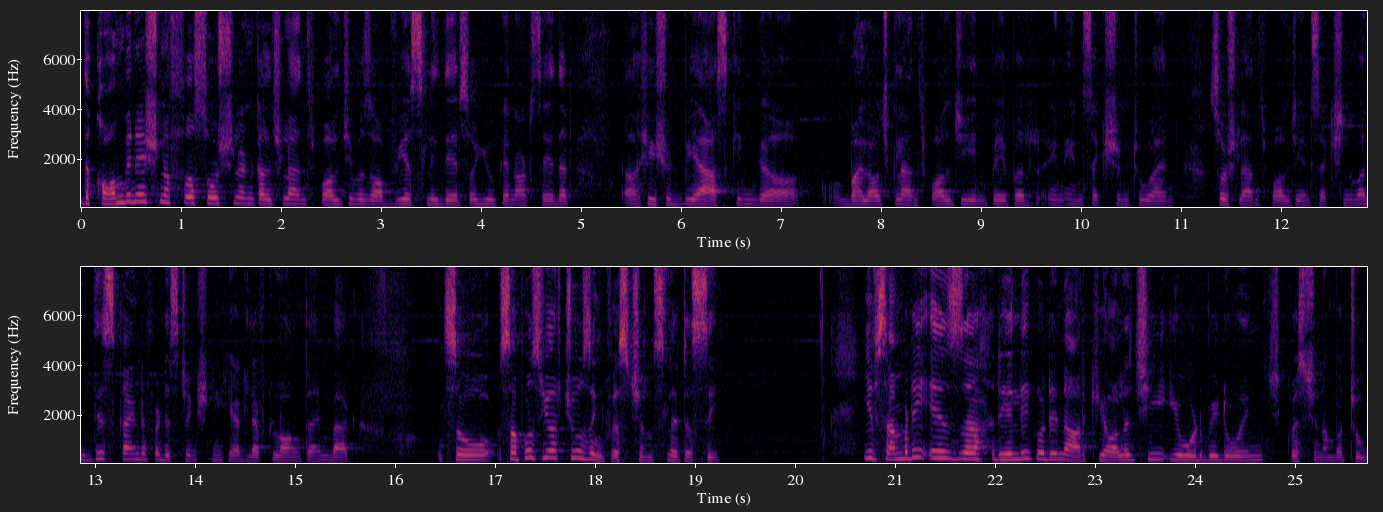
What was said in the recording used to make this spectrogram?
The combination of uh, social and cultural anthropology was obviously there. So, you cannot say that uh, he should be asking uh, biological anthropology in paper in, in section 2 and social anthropology in section 1. This kind of a distinction he had left long time back. So, suppose you are choosing questions, let us see. If somebody is uh, really good in archaeology, you would be doing question number 2.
